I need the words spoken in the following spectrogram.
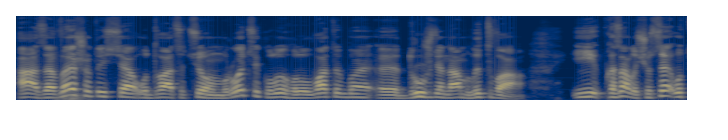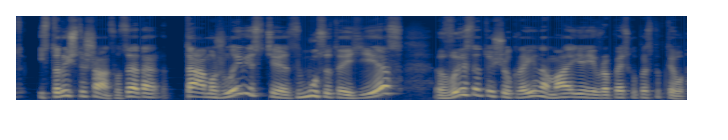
а завершитися у 27-му році, коли головуватиме дружня нам Литва. І казали, що це от історичний шанс. Оце та, та можливість змусити ЄС визнати, що Україна має європейську перспективу.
